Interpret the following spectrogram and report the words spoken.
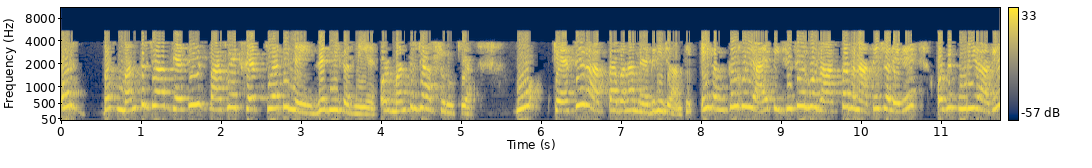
और बस मंत्र जाप जैसे इस बात को एक्सेप्ट किया कि नहीं, जिद नहीं करनी है, और मंत्र जाप शुरू किया। वो कैसे रास्ता बना मैं भी नहीं जानती। एक अंकल कोई आए पीछे से और वो रास्ता बनाते चले गए, और वे पूरी आगे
